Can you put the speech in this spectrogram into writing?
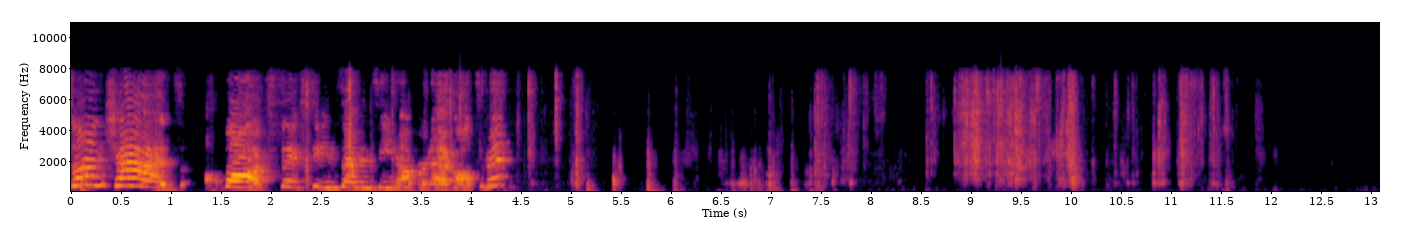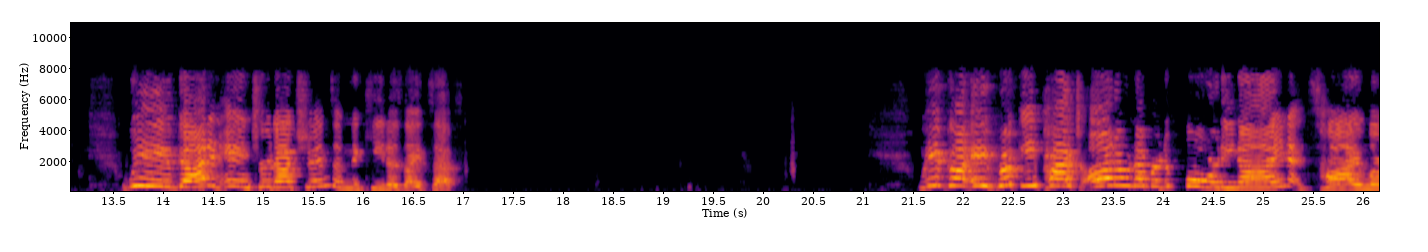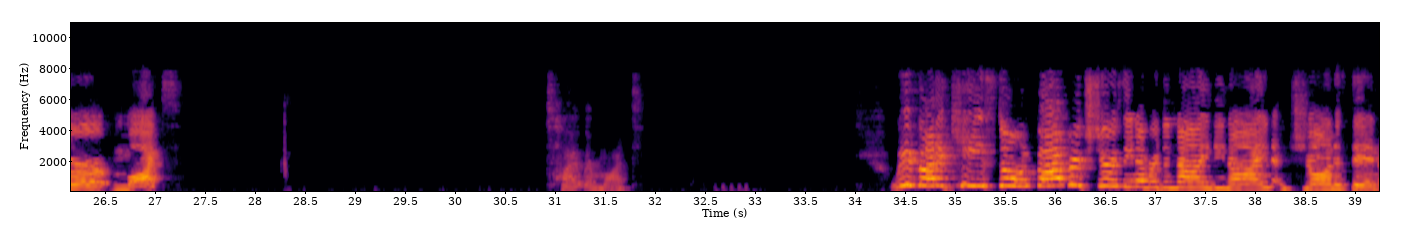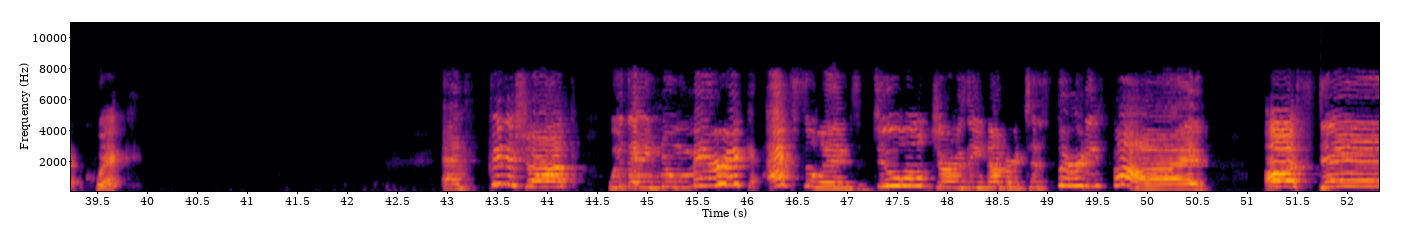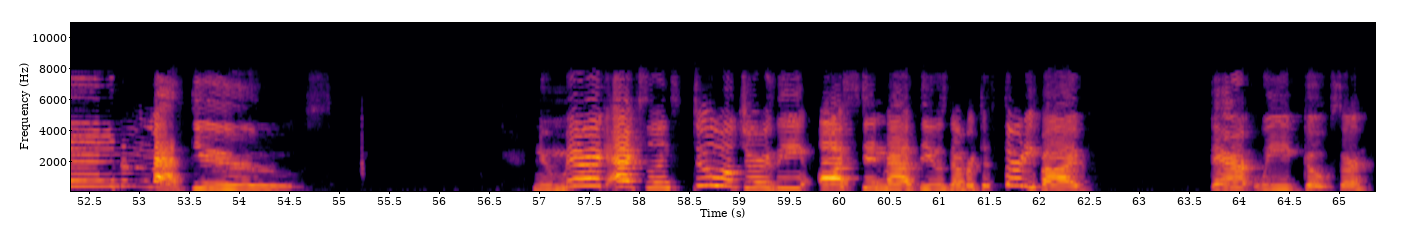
Done Chads box 1617 Upper Deck Ultimate. We've got an introduction of Nikita Zaitsev. We've got a rookie patch auto number to 49, Tyler Motte. Tyler Motte. We've got a Keystone Fabrics jersey number to 99, Jonathan Quick. And finish off with a numeric excellence dual jersey number to 35, Auston Matthews. Numeric excellence dual jersey, Auston Matthews, number to 35. There we go, sir.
